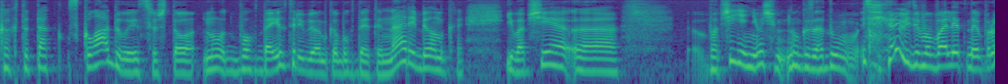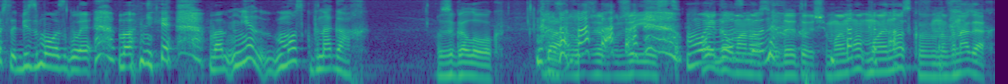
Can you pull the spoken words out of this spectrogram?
как-то так складывается, что ну, Бог дает ребенка, Бог дает и на ребенка. И вообще, э, вообще я не очень много задумываюсь. Я, видимо, балетная просто безмозглая. Во мне, во мне мозг в ногах. Заголовок. Да. Уже, уже, уже есть. Мой Ольга нос, Ломоносова он- дает очень. Мой, мо- мой нос в, в ногах.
